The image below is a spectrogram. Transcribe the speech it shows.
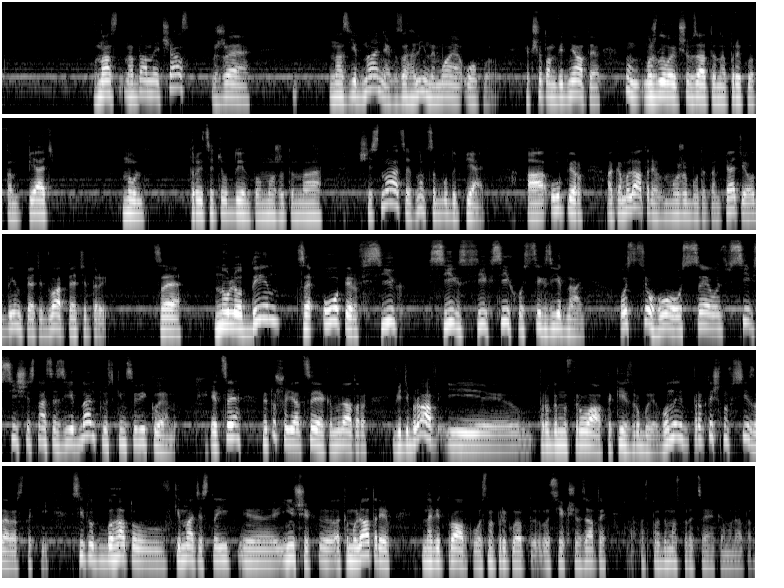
В нас на даний час вже на з'єднаннях взагалі немає опору. Якщо там відняти, ну, можливо, якщо взяти, наприклад, там 5,031 помножити на 16, ну це буде 5. А опір акумуляторів може бути там 5,1, 5,2, 5,3. Це 0,1 це опір всіх, всіх, всіх, всіх ось цих з'єднань. Ось цього, ось це, ось всі, всі 16 з'єднань плюс кінцеві клеми. І це не то, що я цей акумулятор відібрав і продемонстрував, такий зробив. Вони практично всі зараз такі. Всі тут багато в кімнаті стоїть е, інших е, акумуляторів на відправку. Ось, наприклад, ось якщо взяти, ось продемонструю цей акумулятор.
